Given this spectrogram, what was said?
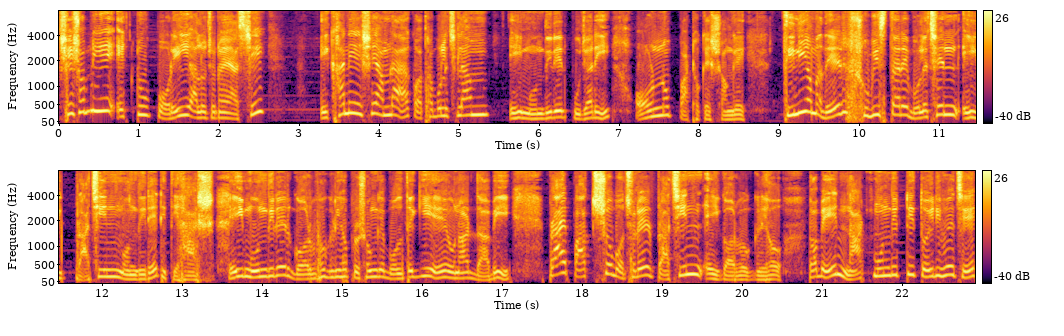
সেসব নিয়ে একটু পরেই আলোচনায় আসছি। এখানে এসে আমরা কথা বলেছিলাম এই মন্দিরের পূজারী অর্ণব পাঠকের সঙ্গে। তিনি আমাদের সুবিস্তারে বলেছেন এই প্রাচীন মন্দিরের ইতিহাস। এই মন্দিরের গর্ভগৃহ প্রসঙ্গে বলতে গিয়ে ওনার দাবি, প্রায় পাঁচশো বছরের প্রাচীন এই গর্ভগৃহ। তবে নাট মন্দিরটি তৈরি হয়েছে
